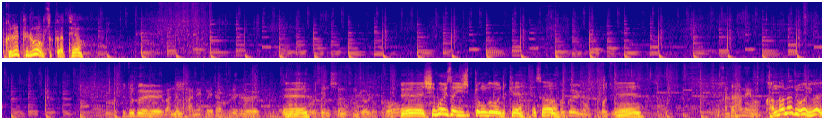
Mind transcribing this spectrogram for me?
그럴 필요는 없을 것 같아요 두둑을 만든 다음에 거기다 뿌리를 예, 15cm 정도 간격을 놓고 예 15에서 20 정도 이렇게 해서. 흙을 그냥 덮어주고. 예. 간단하네요. 간단하죠. 이거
